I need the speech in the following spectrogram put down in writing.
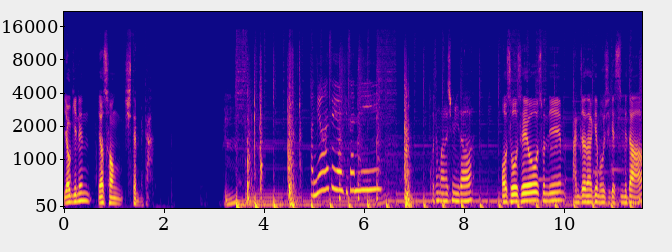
여기는 여성 시대입니다. 안녕하세요, 기사님. 고생 많으십니다. 어서 오세요, 손님. 안전하게 모시겠습니다.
